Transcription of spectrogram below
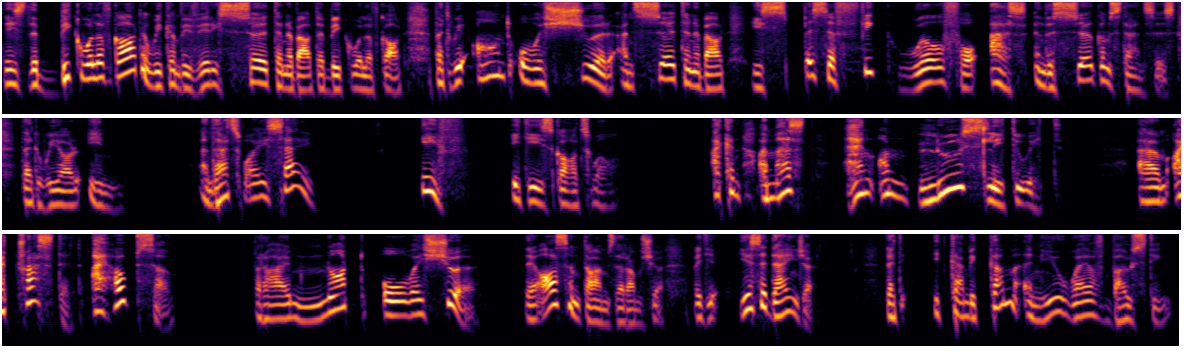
There's the big will of God, and we can be very certain about the big will of God, but we aren't always sure and certain about His specific will for us in the circumstances that we are in. And that's why He say, if it is God's will, I can, I must hang on loosely to it. Um, I trust it. I hope so but I'm not always sure. There are some times that I'm sure, but here's a danger that it can become a new way of boasting.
